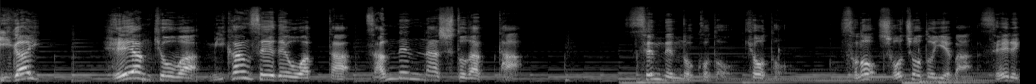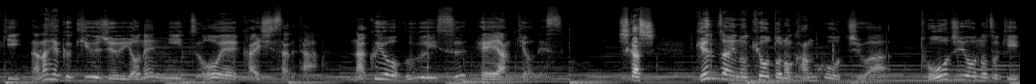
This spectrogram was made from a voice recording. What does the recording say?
意外平安京は未完成で終わった残念な首都だった。千年の古都京都。その象徴といえば西暦794年に造営開始された泣くうぐいす平安京です。しかし現在の京都の観光地は当時を除き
